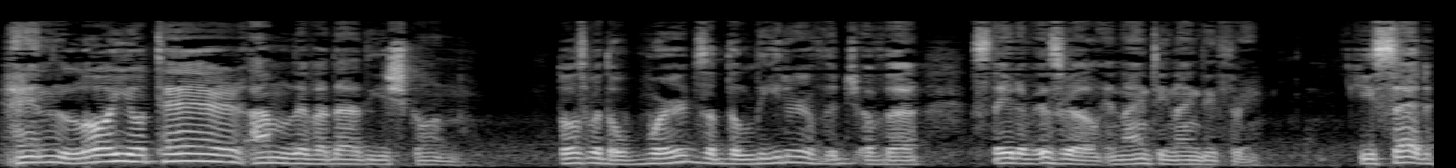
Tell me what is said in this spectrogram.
"Hen lo yoter am levadad yishkon." Those were the words of the leader of the of the state of Israel in 1993. He said,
